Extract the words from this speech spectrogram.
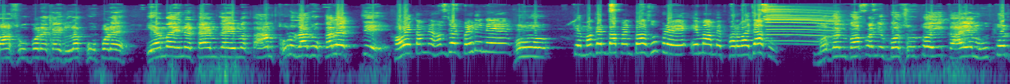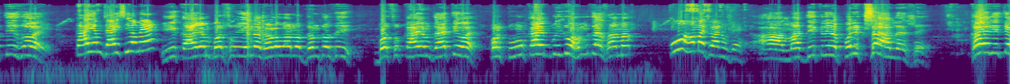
વાંચવું પડે કંઈક લખવું પડે. એમાં એને ટાઈમ જાય એમાં કામ થોડું જાજુ કરે જ છે. હવે તમને સમજણ પડી ને કે મગન બાપાને બસ ઉપડે એમાં અમે ફરવા જાશું. મગન બાપાની બસો તો ઈ કાયમ ઉપરતી જ હોય. કાયમ જાય છે અમે? ઈ કાયમ બસો એને રળવાનો ધંધો થી બસો કાયમ જાતી હોય. પણ તું કાંઈ બીજું સમજાશ આમાં? હું સમજવાનું છે? આ મારી દીકરીને પરીક્ષા હાલે છે. કઈ રીતે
